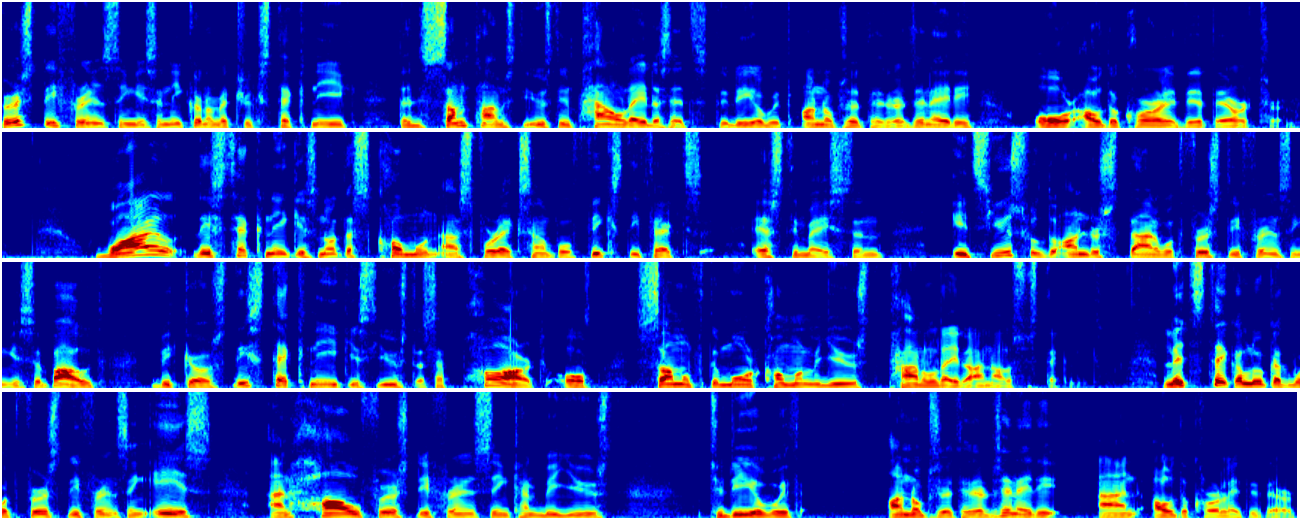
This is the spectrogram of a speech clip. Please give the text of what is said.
First differencing is an econometrics technique that is sometimes used in panel datasets to deal with unobserved heterogeneity or autocorrelated error term. While this technique is not as common as, for example, fixed effects estimation, it's useful to understand what first differencing is about because this technique is used as a part of some of the more commonly used panel data analysis techniques. Let's take a look at what first differencing is and how first differencing can be used to deal with unobserved heterogeneity and autocorrelated error.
